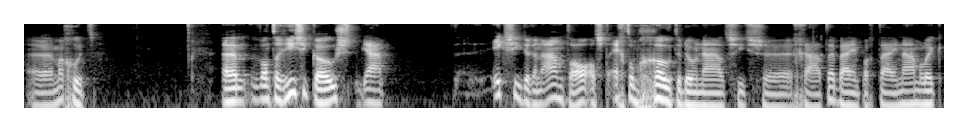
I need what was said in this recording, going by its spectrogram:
Eh, maar goed. Ehm, want de risico's, ja, ik zie er een aantal als het echt om grote donaties eh, gaat hè, bij een partij. Namelijk,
